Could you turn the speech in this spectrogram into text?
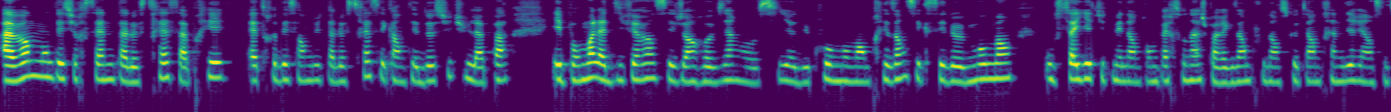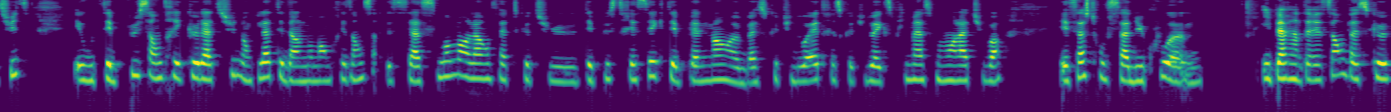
avant de monter sur scène, tu le stress, après être descendu, tu le stress et quand tu es dessus, tu l'as pas. Et pour moi, la différence, et j'en reviens aussi du coup au moment présent, c'est que c'est le moment où ça y est, tu te mets dans ton personnage par exemple ou dans ce que tu es en train de dire et ainsi de suite, et où tu plus centré que là-dessus. Donc là, tu es dans le moment présent. C'est à ce moment-là en fait que tu es plus stressé, que tu es pleinement bah, ce que tu dois être et ce que tu dois exprimer à ce moment-là, tu vois. Et ça, je trouve ça du coup hyper intéressant parce que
